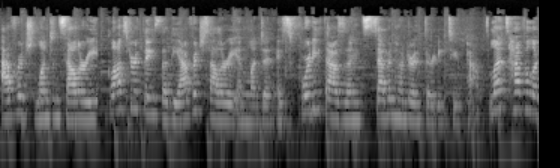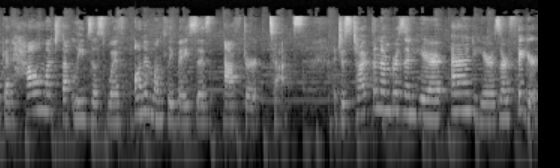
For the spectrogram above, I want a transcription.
average London salary. Glassdoor thinks that the average salary in London is £40,732. Let's have a look at how much that leaves us with on a monthly basis after tax. I just typed the numbers in here and here's our figure,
